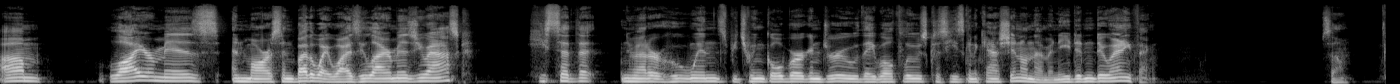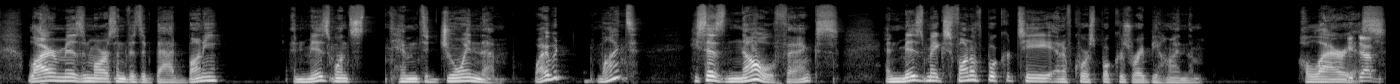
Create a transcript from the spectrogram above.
Um, Liar Miz and Morrison. By the way, why is he Liar Miz? You ask. He said that no matter who wins between Goldberg and Drew, they both lose because he's going to cash in on them, and he didn't do anything. So, Liar Miz and Morrison visit Bad Bunny and Miz wants him to join them. Why would what? He says no, thanks. And Miz makes fun of Booker T, and of course Booker's right behind them. Hilarious.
